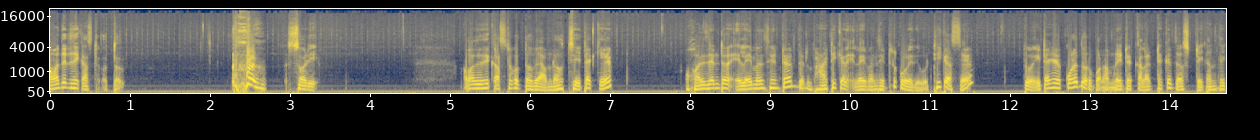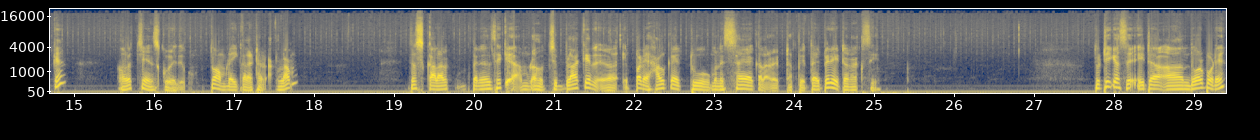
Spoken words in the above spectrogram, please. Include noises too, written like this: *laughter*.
আমাদের যে কাজটা করতে হবে *coughs* সরি আমাদের যে কাজটা করতে হবে, আমরা হচ্ছে এটাকে horizontal alignment centre then vertical alignment centre করে দেবো, ঠিক আছে? তো এটাকে করে দেওয়ার পর আমরা এটা কালারটাকে জাস্ট এখান থেকে আমরা চেঞ্জ করে দেবো। তো আমরা এই কালারটা রাখলাম। জাস্ট কালার প্যানেল থেকে আমরা হচ্ছে ব্ল্যাকের এপারে হালকা একটু মানে ছায়া কালারের টাইপের এটা রাখছি। তো ঠিক আছে এটা দেওয়ার পরে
